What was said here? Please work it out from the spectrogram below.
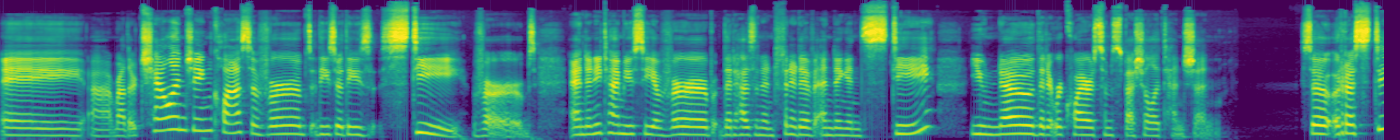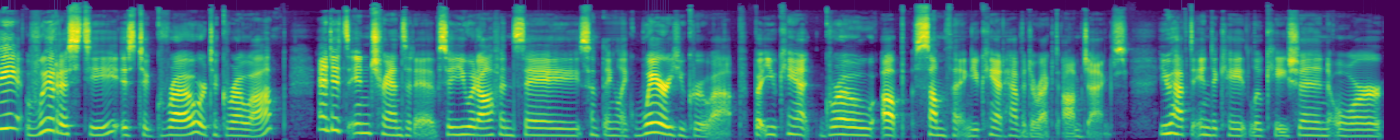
a uh, rather challenging class of verbs. These are these sti verbs. And anytime you see a verb that has an infinitive ending in sti, you know that it requires some special attention. So, rasti, vyrasti is to grow or to grow up. And it's intransitive. So you would often say something like where you grew up, but you can't grow up something. You can't have a direct object. You have to indicate location or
